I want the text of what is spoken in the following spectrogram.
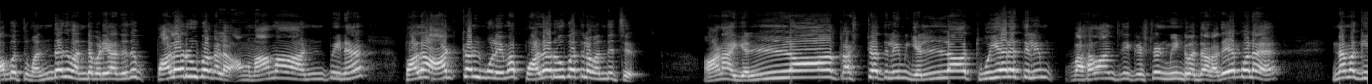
ஆபத்து வந்தது வந்தபடியாக இருந்தது பல ரூபங்களை. அவங்க மாமா அனுப்பின பல ஆட்கள் மூலயமா பல ரூபத்தில் வந்துச்சு. ஆனால் எல்லா கஷ்டத்திலையும் எல்லா துயரத்திலையும் பகவான் ஸ்ரீ கிருஷ்ணன் மீண்டு வந்தார். அதே போல நமக்கு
